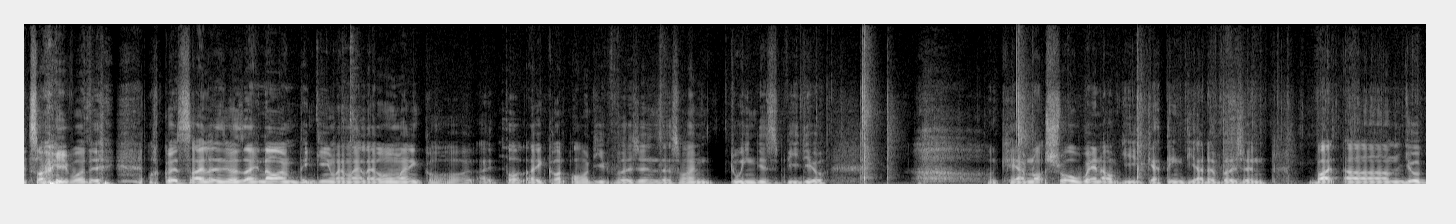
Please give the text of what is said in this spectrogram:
Sorry for the awkward silence because like now I'm thinking in my mind like oh my god I thought I got all the versions that's why I'm doing this video. Okay I'm not sure when I'll be getting the other version but um you'll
